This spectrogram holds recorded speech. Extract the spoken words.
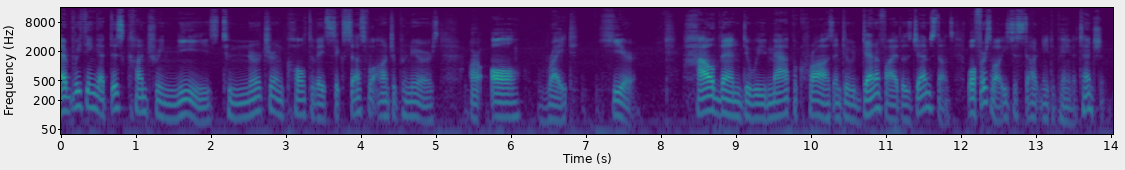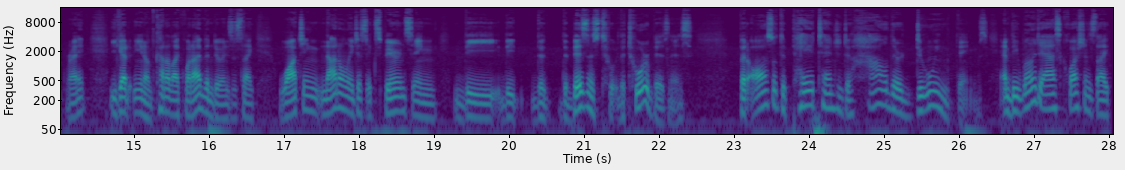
everything that this country needs to nurture and cultivate successful entrepreneurs are all right here. How then do we map across and to identify those gemstones? Well, first of all, you just start need to paying attention, right? You get, you know, kind of like what I've been doing is just like watching, not only just experiencing the the the, the business tour, the tour business, but also to pay attention to how they're doing things and be willing to ask questions like,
